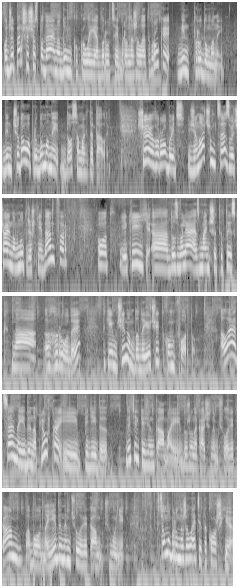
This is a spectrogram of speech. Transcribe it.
Отже, перше, що спадає на думку, коли я беру цей бронежилет в руки, він продуманий. Він чудово продуманий до самих деталей. Що його робить жіночим, це звичайно внутрішній демпфер, от, який е, дозволяє зменшити тиск на груди, таким чином додаючи комфорту. Але це не єдина плюшка і підійде не тільки жінкам, а й дуже накачаним чоловікам або наїденим чоловікам. Чому ні? В цьому бронежилеті також є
